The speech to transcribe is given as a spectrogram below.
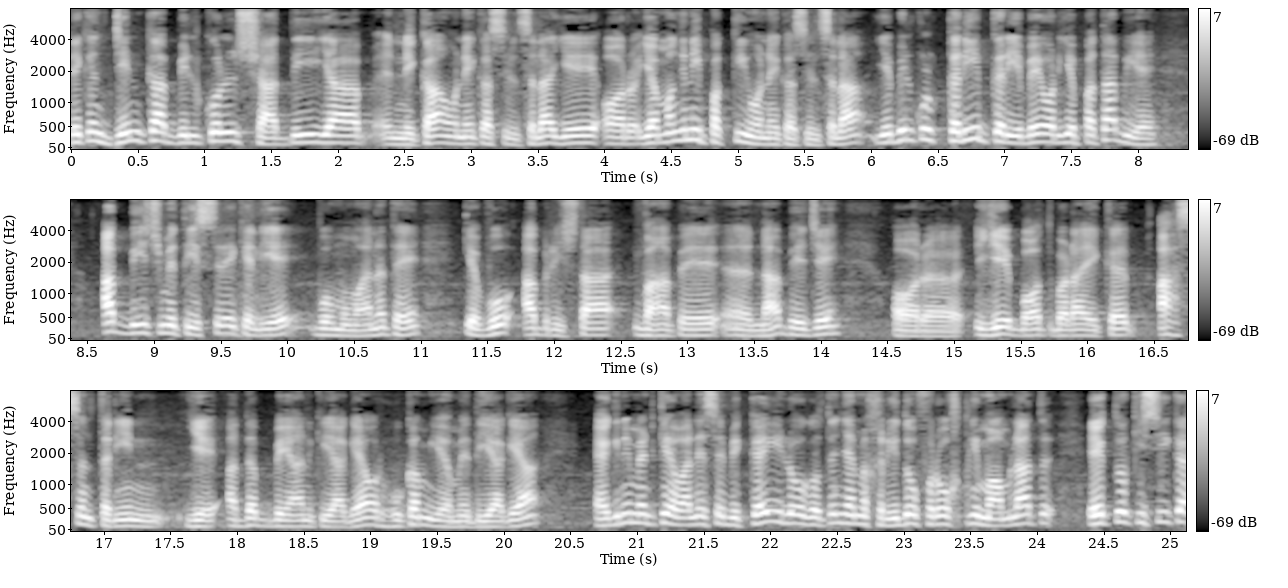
लेकिन जिनका बिल्कुल शादी या निकाह होने का सिलसिला ये और या मंगनी पक्की होने का सिलसिला ये बिल्कुल करीब करीब है और ये पता भी है अब बीच में तीसरे के लिए वो ममानत है कि वो अब रिश्ता वहाँ पे अ, ना भेजे और ये बहुत बड़ा एक आसन तरीन ये अदब बयान किया गया और हुक्म ये हमें दिया गया। एग्रीमेंट के हवाले से भी कई लोग होते हैं जिनमें ख़रीदो फरोख्त की मामला एक तो किसी का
